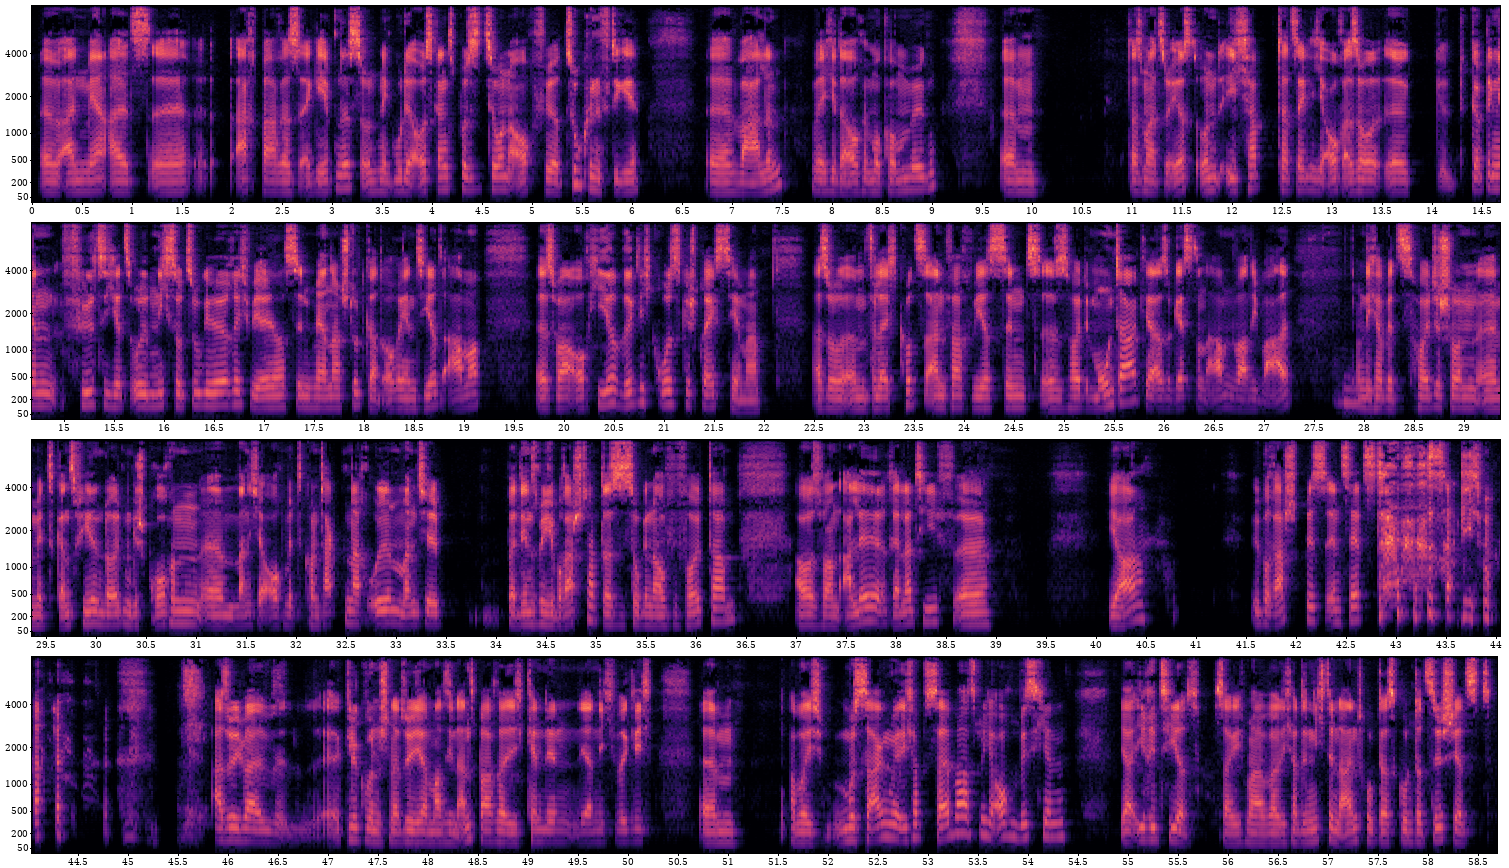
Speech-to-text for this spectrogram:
äh, ein mehr als äh, achtbares Ergebnis und eine gute Ausgangsposition auch für zukünftige äh, Wahlen, welche da auch immer kommen mögen. Ähm, das mal zuerst. Und ich habe tatsächlich auch, also äh, Göppingen fühlt sich jetzt Ulm nicht so zugehörig. Wir sind mehr nach Stuttgart orientiert, aber es war auch hier wirklich großes Gesprächsthema. Also ähm, vielleicht kurz einfach, wir sind, es ist heute Montag, ja, also gestern Abend war die Wahl. Und ich habe jetzt heute schon äh, mit ganz vielen Leuten gesprochen, äh, manche auch mit Kontakten nach Ulm, manche, bei denen es mich überrascht hat, dass sie es so genau verfolgt haben. Aber es waren alle relativ, äh, ja, überrascht bis entsetzt, sag ich mal. Also ich war äh, Glückwunsch natürlich an Martin Ansbacher. Ich kenne den ja nicht wirklich, ähm, aber ich muss sagen, ich habe selber hat's mich auch ein bisschen ja irritiert, sage ich mal, weil ich hatte nicht den Eindruck, dass Gunter Zisch jetzt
